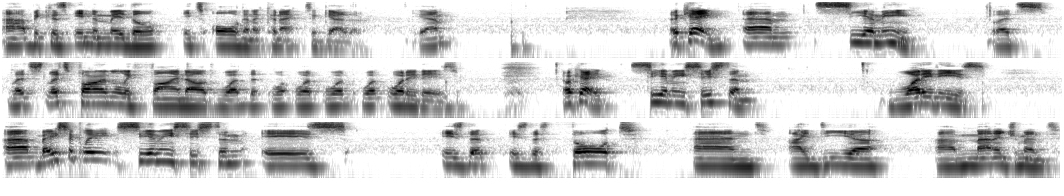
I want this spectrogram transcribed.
uh, because in the middle it's all going to connect together yeah? Okay um, cme let's let's let's finally find out what the, what, what what what what it is. Okay cme system. What it is. Uh, basically cme system is is the is the thought and idea uh, management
